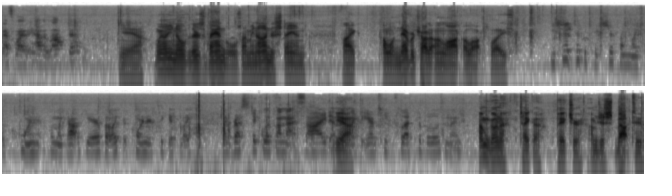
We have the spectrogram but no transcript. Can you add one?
That's why they have it locked up. Yeah. Well, you know, there's vandals. I mean, I understand. Like, I will never try to unlock a locked place. You should have took a picture from like a corner, from like out here, but like a corner to get like the rustic look on that side, and Yeah. then like the antique collectibles, and then I'm gonna take a picture. I'm just about to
